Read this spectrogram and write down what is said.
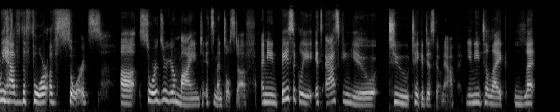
we have the Four of Swords. Uh, swords are your mind, it's mental stuff. I mean, basically, it's asking you to take a disco nap. You need to like let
